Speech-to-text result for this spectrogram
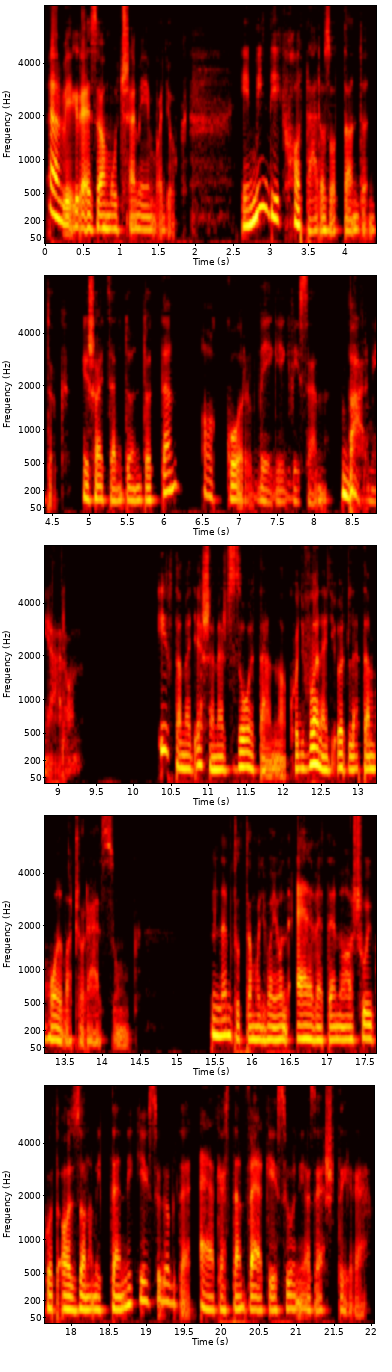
Elvégre ez amúgy sem én vagyok. Én mindig határozottan döntök, és ha egyszer döntöttem, akkor végigviszem, bármi áron. Írtam egy SMS Zoltánnak, hogy van egy ötletem, hol vacsorázzunk. Nem tudtam, hogy vajon elvetem-e a súlykot azzal, amit tenni készülök, de elkezdtem felkészülni az estére.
